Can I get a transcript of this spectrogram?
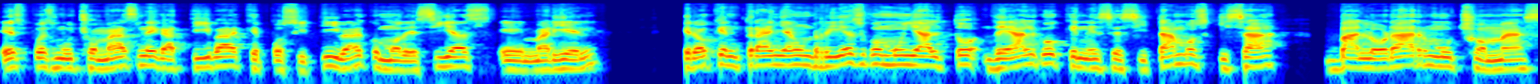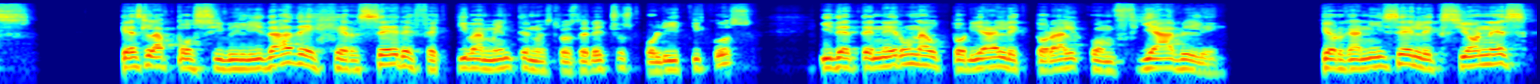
es pues mucho más negativa que positiva. Como decías, eh, Mariel, creo que entraña un riesgo muy alto de algo que necesitamos quizá valorar mucho más, que es la posibilidad de ejercer efectivamente nuestros derechos políticos y de tener una autoridad electoral confiable, que organice elecciones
